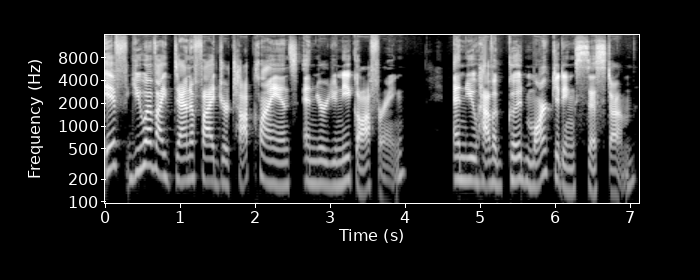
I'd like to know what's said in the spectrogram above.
If you have identified your top clients and your unique offering, and you have a good marketing system,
